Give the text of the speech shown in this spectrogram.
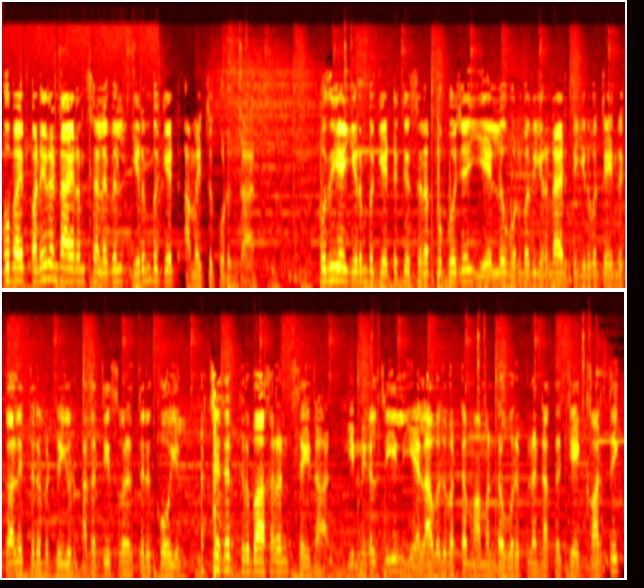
ரூபாய் பனிரெண்டாயிரம் செலவில் இரும்பு கேட் அமைத்து கொடுத்தார். புதிய இரும்பு கேட்டுக்கு சிறப்பு பூஜை ஏழு ஒன்பது இரண்டாயிரத்தி இருபத்தி ஐந்து காலை திருவெற்றியூர் அகத்தீஸ்வரர் திருக்கோயில். அர்ச்சகர் கிருபாகரன் செய்தார். இந்நிகழ்ச்சியில் ஏழாவது வட்ட மாமன்ற உறுப்பினர் டாக்டர் கே கார்த்திக்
